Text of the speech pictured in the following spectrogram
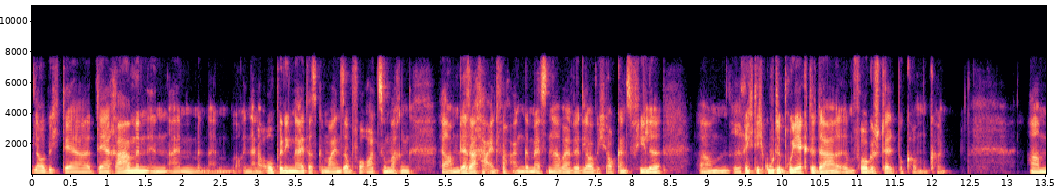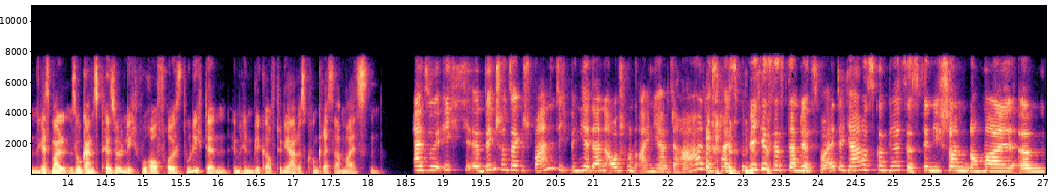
glaube ich, der, der Rahmen in, einem, in, einem, in einer Opening Night, das gemeinsam vor Ort zu machen, ähm, der Sache einfach angemessener, weil wir, glaube ich, auch ganz viele ähm, richtig gute Projekte da ähm, vorgestellt bekommen können. Ähm, jetzt mal so ganz persönlich, worauf freust du dich denn im Hinblick auf den Jahreskongress am meisten? Also ich äh, bin schon sehr gespannt. Ich bin hier dann auch schon ein Jahr da. Das heißt, für mich ist es dann der zweite Jahreskongress. Das finde ich schon nochmal ähm,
